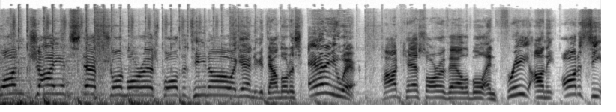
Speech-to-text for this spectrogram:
one giant step. Shaun Morash, Paul Dottino. Again, you can download us anywhere. Podcasts are available and free on the Audacy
